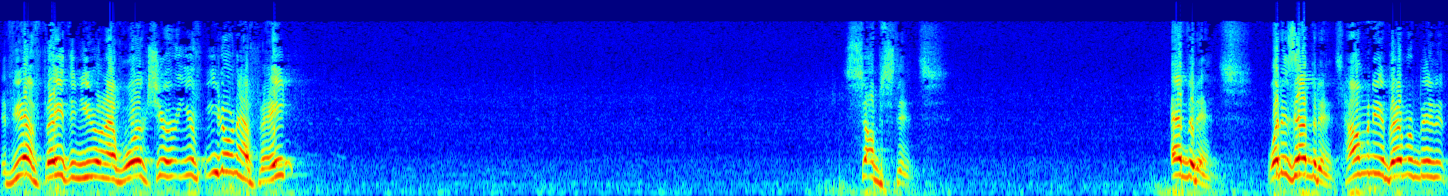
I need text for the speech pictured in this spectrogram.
if you have faith and you don't have works, you're, you're, you don't have faith. Substance. Evidence. What is evidence? How many have ever been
